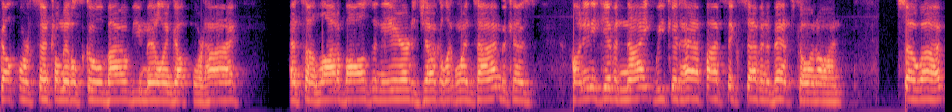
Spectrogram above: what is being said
Gulfport Central Middle School, Bayou Middle, and Gulfport High. That's a lot of balls in the air to juggle at one time because on any given night we could have five, six, seven events going on. So uh,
